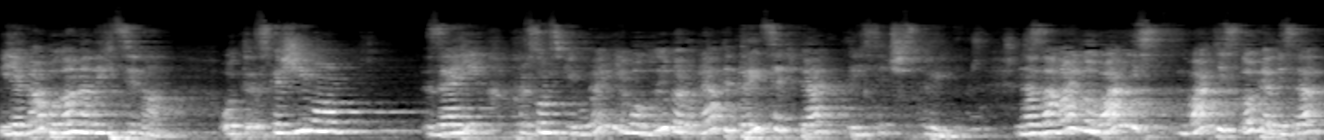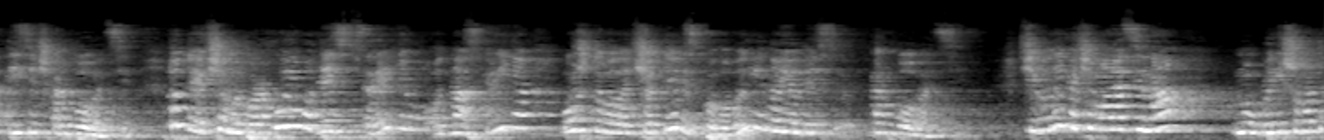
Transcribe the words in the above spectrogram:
і яка була на них ціна. От, скажімо, за рік Херсонській губернії могли виробляти 35 тисяч скринь. На загальну вартість, вартість 150 тисяч карбованців. Тобто, якщо ми порахуємо, десь в середньому одна скриня коштувала 4,5 десь карбованців. Чи велика, чи мала ціна? Ну, вирішувати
